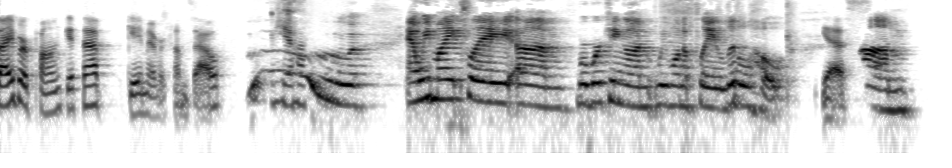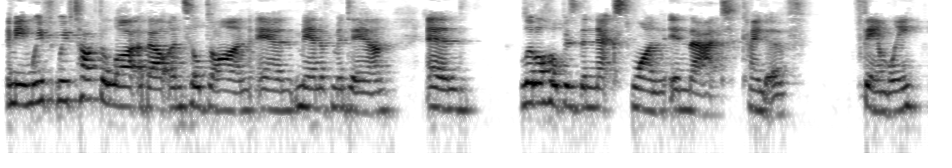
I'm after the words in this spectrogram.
Cyberpunk if that game ever comes out. Yeah. and we might play. Um, we're working on. We want to play Little Hope. Yes. Um, I mean, we've we've talked a lot about Until Dawn and Man of Medan, and Little Hope is the next one in that kind of family.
